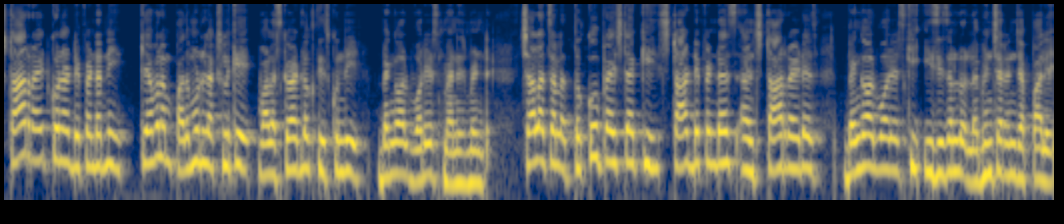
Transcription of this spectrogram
star right corner డిఫెండర్ని కేవలం పదమూడు లక్షలకే వాళ్ళ స్క్వాడ్లోకి తీసుకుంది బెంగాల్ వారియర్స్ మేనేజ్మెంట్. చాలా చాలా తక్కువ ప్రైస్ ట్యాగ్కి star defenders and star raiders Bengal వారియర్స్కి ఈ సీజన్లో లభించారని చెప్పాలి.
